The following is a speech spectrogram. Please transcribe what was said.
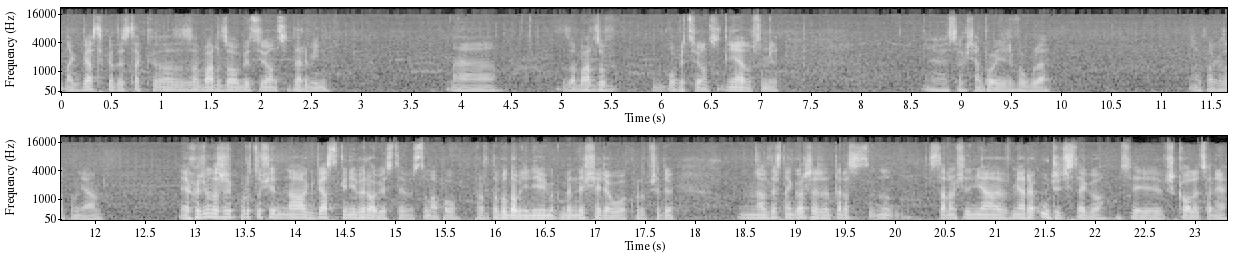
Na gwiazdkę to jest tak e, za bardzo obiecujący termin. E, za bardzo obiecujący. Nie no w sumie. E, co chciałem powiedzieć w ogóle? No tak, zapomniałem. E, chodzi o to, że po prostu się na gwiazdkę nie wyrobię z tym, z tą mapą. Prawdopodobnie, nie wiem jak będę siedział akurat przy tym. Mm, Ale też najgorsze, że teraz no, staram się w miarę uczyć z tego z, w szkole, co nie?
